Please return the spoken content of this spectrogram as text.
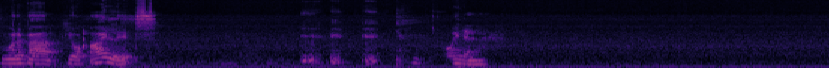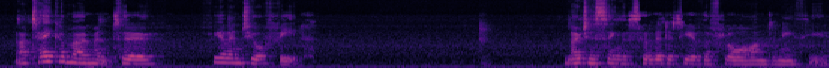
What about your eyelids? Joining. Now take a moment to feel into your feet, noticing the solidity of the floor underneath you.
